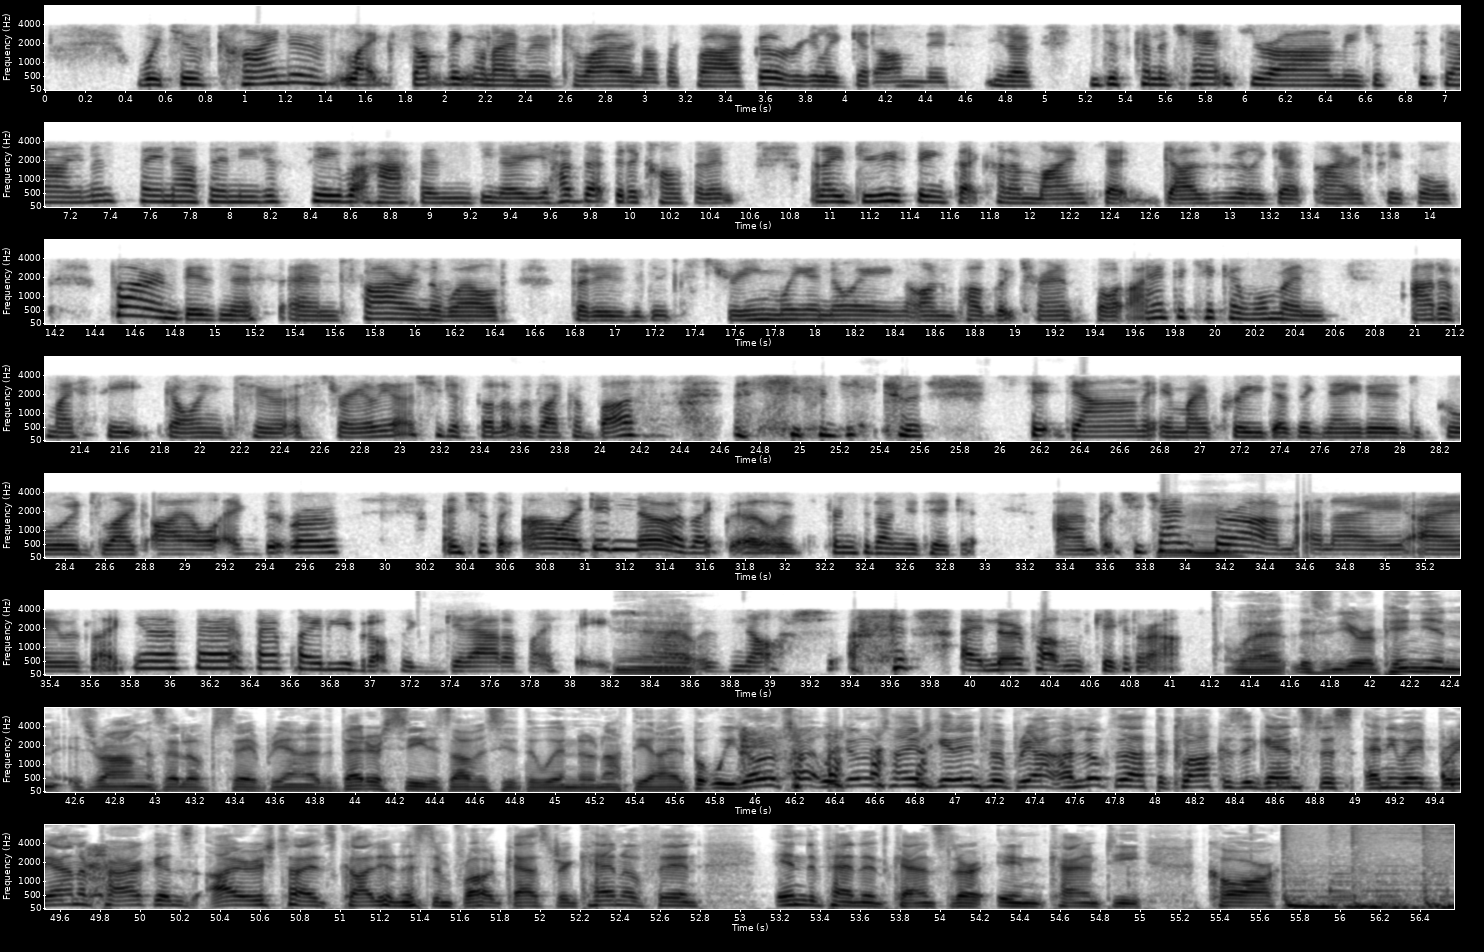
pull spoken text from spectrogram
which is kind of like something when I moved to Ireland, I was like, wow, I've got to really get on this. You know, you just kind of chance your arm, you just sit down, you don't say nothing, you just see what happens. You know, you have that bit of confidence. And I do think that kind of mindset does really get Irish people far in business and far in the world, but it is extremely annoying on public transport. I had to kick a woman out of my seat going to Australia. She just thought it was like a bus. and she was just going to sit down in my pre-designated good like aisle exit row and she was like, "Oh, I didn't know." I was like, "Oh, it's printed on your ticket." Um, but she chanced mm. her arm, and I, I was like, you know, fair, fair play to you, but also get out of my seat. Yeah. I was not. I had no problems kicking her out. Well, listen, your opinion is wrong, as I love to say, Brianna. The better seat is obviously at the window, not the aisle. But we don't have time. we don't have time to get into it, Brianna. I looked at that. The clock is against us. Anyway, Brianna Parkins, Irish Times columnist and broadcaster, Ken O'Flynn, independent councillor in County Cork.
